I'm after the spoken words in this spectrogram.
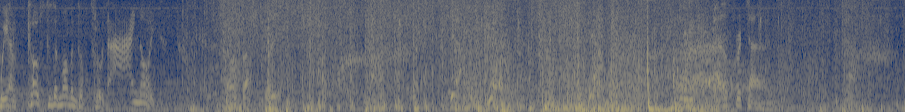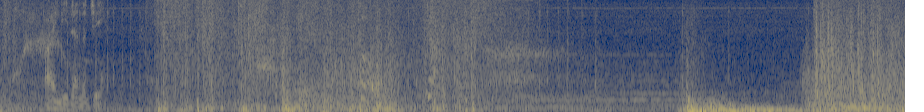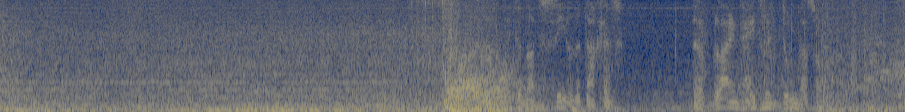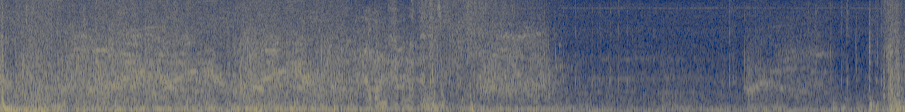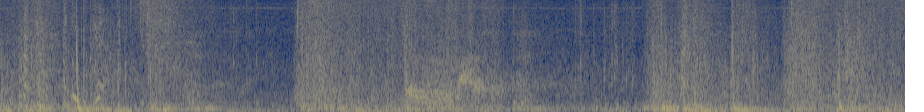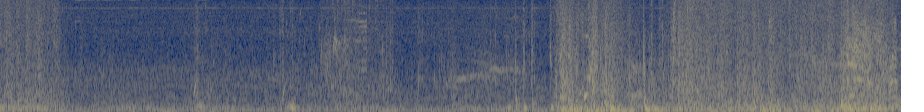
We are close to the moment of truth. Ah, I know it. Oh gosh, brilliant. Health returns. I need energy. They could not seal the darkness. Their I don't have enough energy.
